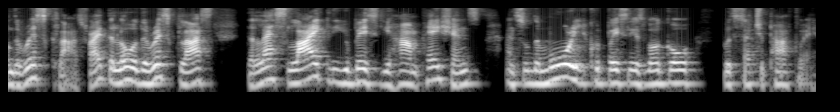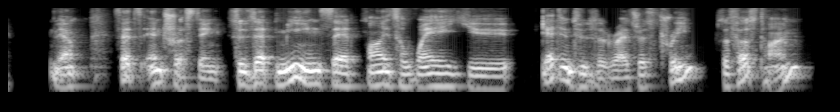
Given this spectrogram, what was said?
on the risk class, right? The lower the risk class, the less likely you basically harm patients. And so the more you could basically as well go with such a pathway. Yeah, that's interesting. So that means that by the way you get into the registry the first time,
